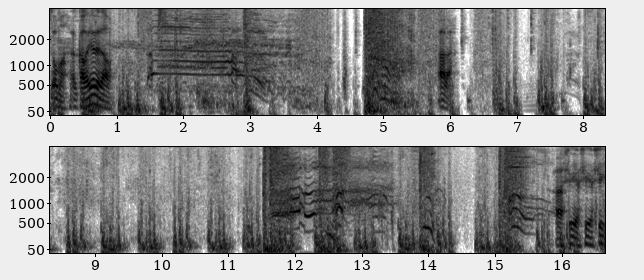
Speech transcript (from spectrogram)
Toma, al caballo le he dado. ¡Hala! Así, así, así.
